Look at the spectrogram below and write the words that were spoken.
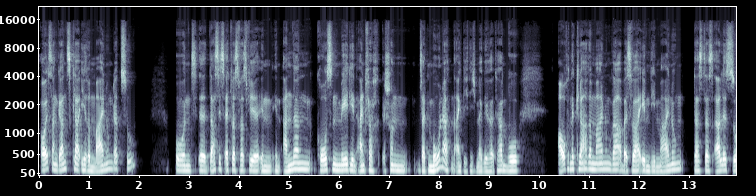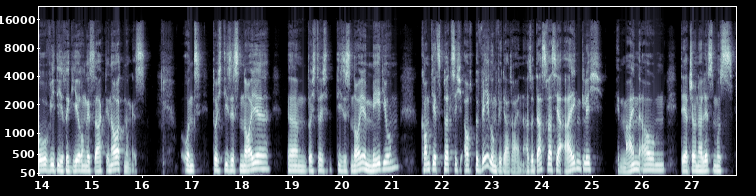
äußern ganz klar ihre Meinung dazu und äh, das ist etwas, was wir in, in anderen großen Medien einfach schon seit Monaten eigentlich nicht mehr gehört haben, wo auch eine klare Meinung war, aber es war eben die Meinung, dass das alles so, wie die Regierung es sagt, in Ordnung ist. Und durch dieses neue, ähm, durch, durch dieses neue Medium kommt jetzt plötzlich auch Bewegung wieder rein. Also das, was ja eigentlich in meinen Augen der Journalismus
